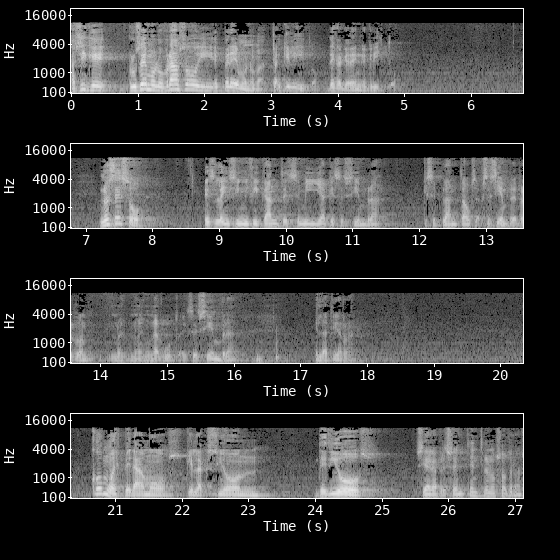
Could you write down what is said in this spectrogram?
Así que crucemos los brazos y esperemos nomás, tranquilito, deja que venga Cristo. No es eso, es la insignificante semilla que se siembra, que se planta, o sea, se siembra, perdón, no es, no es un arbusto, se siembra en la tierra. ¿Cómo esperamos que la acción de Dios se haga presente entre nosotros?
